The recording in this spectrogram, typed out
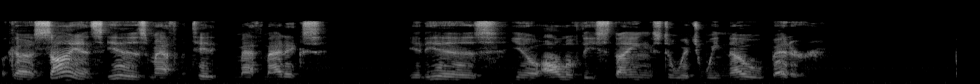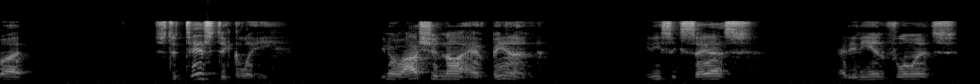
because science is mathematics mathematics. It is, you know, all of these things to which we know better. But statistically, you know, I should not have been any success, had any influence,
